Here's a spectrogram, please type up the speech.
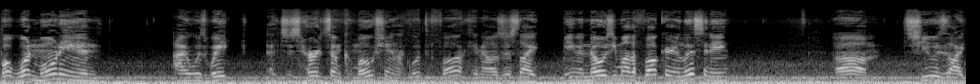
But one morning, and I was wake, I just heard some commotion, like what the fuck, and I was just like being a nosy motherfucker and listening. Um, she was like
